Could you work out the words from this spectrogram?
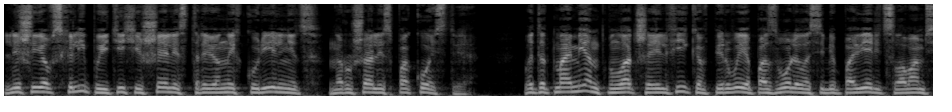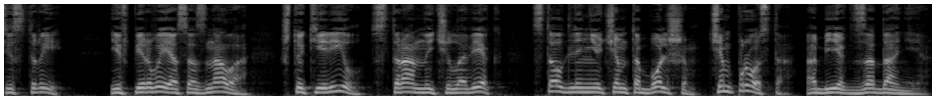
лишь ее всхлипы и тихий шелест травяных курильниц нарушали спокойствие. В этот момент младшая эльфийка впервые позволила себе поверить словам сестры и впервые осознала, что Кирилл, странный человек, стал для нее чем-то большим, чем просто объект задания.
